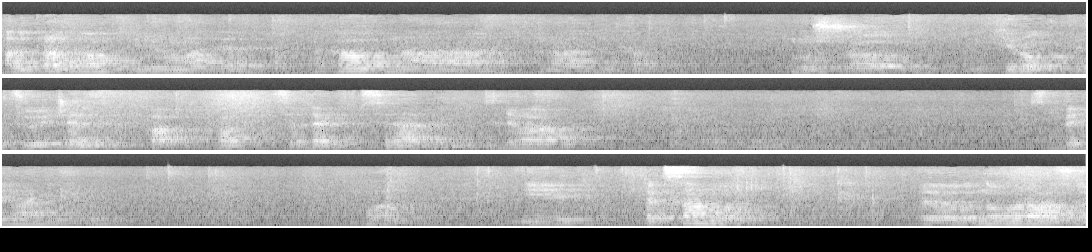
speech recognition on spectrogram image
Але правда вам потрібно мати аккаунт на, на GitHub. Тому що Хірок працює через GitHub. GitHub це так посередник для е, зберігання. От. І так само одного разу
